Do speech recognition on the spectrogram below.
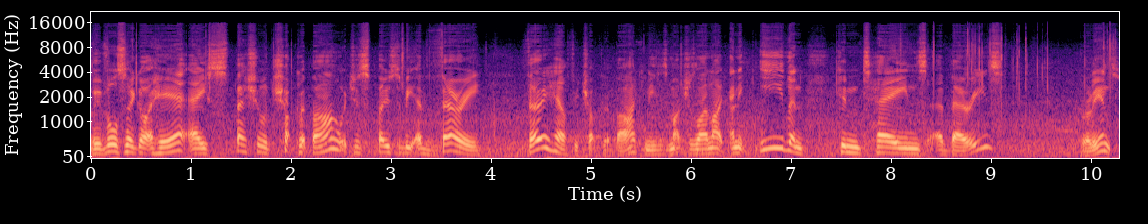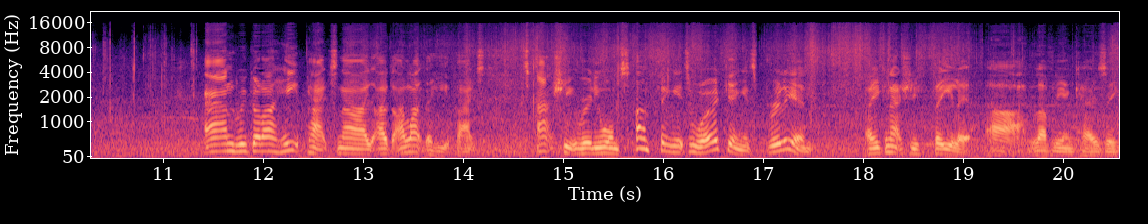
We've also got here a special chocolate bar, which is supposed to be a very, very healthy chocolate bar. I can eat as much as I like. And it even contains berries. Brilliant. And we've got our heat packs. Now, I, I, I like the heat packs. It's actually really warm. Something, it's working. It's brilliant. And you can actually feel it. Ah, lovely and cozy.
